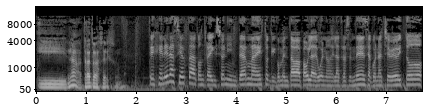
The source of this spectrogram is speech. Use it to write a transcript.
y nada, trato de hacer eso. ¿Te genera cierta contradicción interna esto que comentaba Paula de bueno de la trascendencia con HBO y todo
